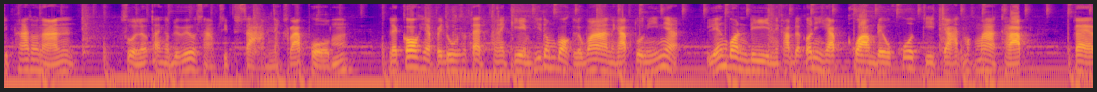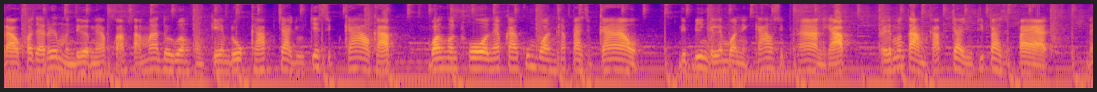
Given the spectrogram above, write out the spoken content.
35 เท่านั้น ส่วนแล้วตันกับเลเวล 33 นะครับผม แล้วก็อยากไปดูสเตตภายในเกมที่ต้องบอกเลยว่านะครับตัวนี้เนี่ยเลี้ยงบอลดีนะครับแล้วก็นี่ครับความเร็วโคตรจีจาดมากๆครับแต่เราก็จะเริ่มเหมือนเดิมนะครับความสามารถโดยรวมของเกมรุกครับจะอยู่ 79 ครับบอลคอนโทรลนะครับการคุ้มบอลครับ 89ดิปปิ้งกับเล่นบอลเนี่ย95 นะครับ การเล่นต่ำครับจะอยู่ที่ 88 ใน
